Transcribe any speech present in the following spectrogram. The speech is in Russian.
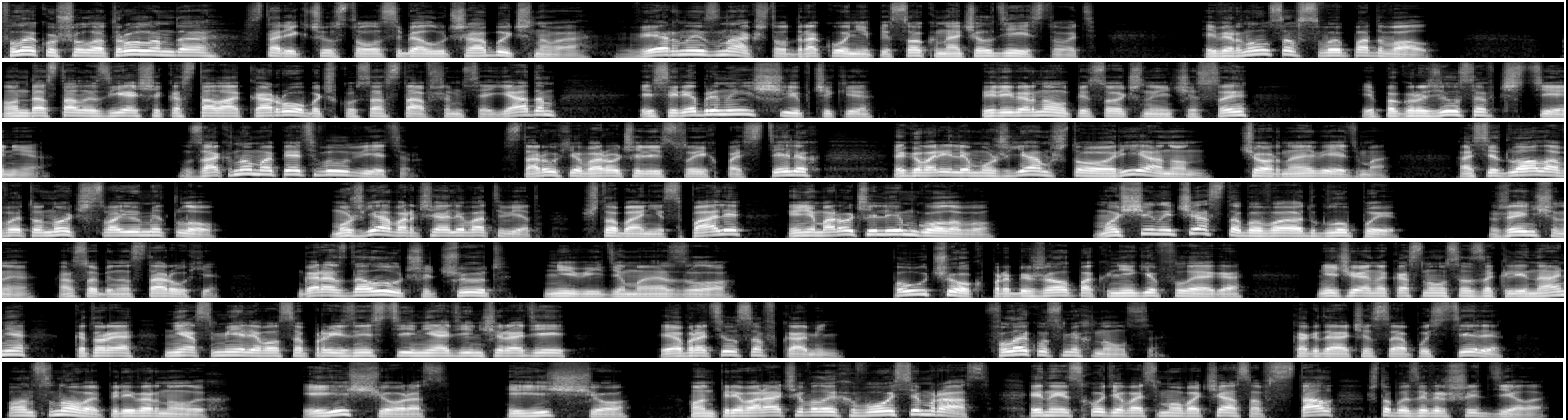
Флэк ушел от Роланда, старик чувствовал себя лучше обычного. Верный знак, что драконий песок начал действовать. И вернулся в свой подвал. Он достал из ящика стола коробочку с оставшимся ядом и серебряные щипчики, перевернул песочные часы и погрузился в чтение. За окном опять выл ветер. Старухи ворочались в своих постелях и говорили мужьям, что Рианон, черная ведьма, оседлала в эту ночь свою метлу. Мужья ворчали в ответ, чтобы они спали и не морочили им голову. Мужчины часто бывают глупы. Женщины, особенно старухи, гораздо лучше чуют невидимое зло. Паучок пробежал по книге Флега, нечаянно коснулся заклинания, которое не осмеливался произнести ни один чародей, и обратился в камень. Флэг усмехнулся. Когда часы опустили, он снова перевернул их. И еще раз. И еще. Он переворачивал их восемь раз, и на исходе восьмого часа встал, чтобы завершить дело.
